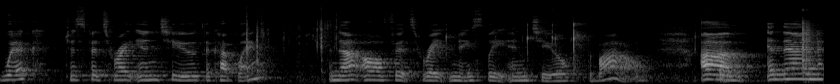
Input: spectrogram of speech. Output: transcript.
wick just fits right into the coupling. And that all fits right nicely into the bottle. Um, and then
